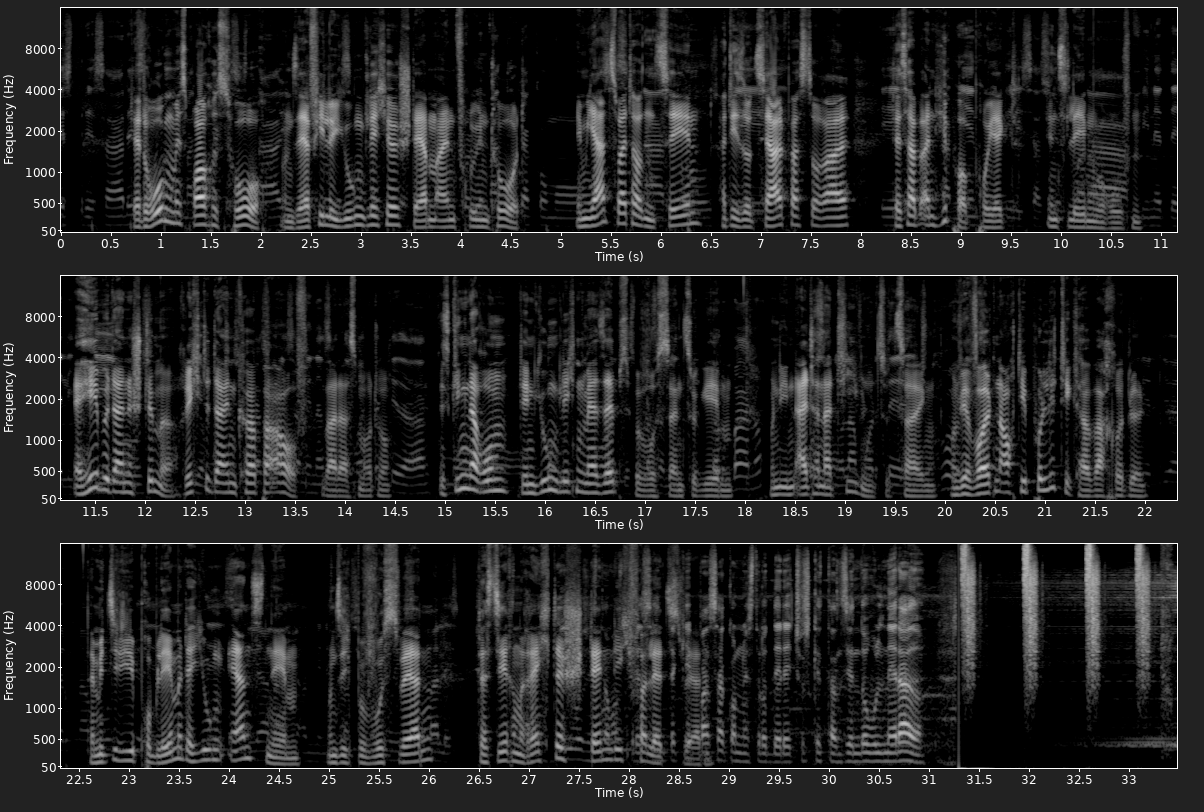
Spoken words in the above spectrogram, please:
Der Drogenmissbrauch ist hoch und sehr viele Jugendliche sterben einen frühen Tod. Im Jahr 2010 hat die Sozialpastoral deshalb ein Hip-Hop-Projekt ins Leben gerufen. Erhebe deine Stimme, richte deinen Körper auf, war das Motto. Es ging darum, den Jugendlichen mehr Selbstbewusstsein zu geben und ihnen Alternativen zu zeigen. Und wir wollten auch die Politiker wachrütteln, damit sie die Probleme der Jugend ernst nehmen und sich bewusst werden, dass deren Rechte ständig verletzt ¿Qué werden.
